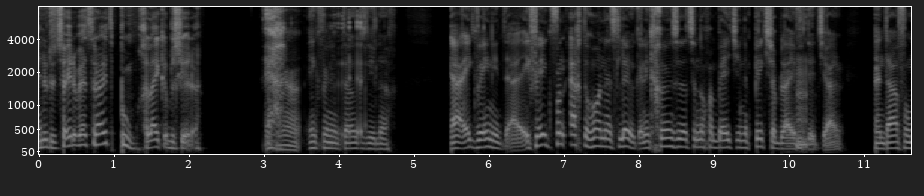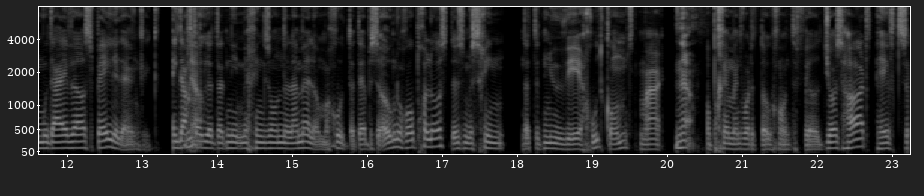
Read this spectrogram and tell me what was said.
En nu de tweede wedstrijd, poem, gelijke blessure. Ja, Ja, ik vind het ook zielig. Ja, ik weet niet. Eh, Ik, vind, ik vond echt de Hornets leuk. En ik gun ze dat ze nog een beetje in de picture blijven Hm. dit jaar. En daarvoor moet hij wel spelen, denk ik. Ik dacht Ja. ook dat dat niet meer ging zonder Lamello. Maar goed, dat hebben ze ook nog opgelost. Dus misschien dat het nu weer goed komt. Maar ja. op een gegeven moment wordt het ook gewoon te veel. Josh Hart heeft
